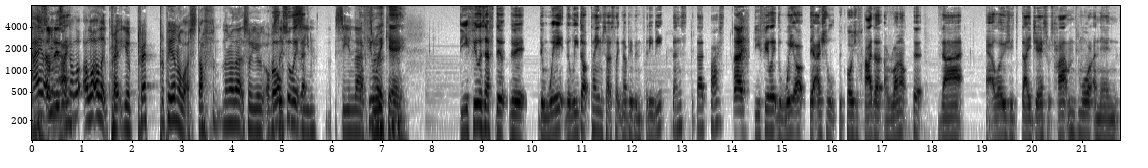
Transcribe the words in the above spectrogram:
I, I mean, it's like a lot, a lot of like pre- you're prep preparing a lot of stuff and all that, so you're obviously also, like, that- seeing seeing that. I feel through. like. Uh, do you feel as if the the the wait, the lead up time, so that's like maybe been three weeks since the dad passed? Aye, Do you feel like the wait up, the actual because you've had a, a run up to it, that it allows you to digest what's happened more and then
